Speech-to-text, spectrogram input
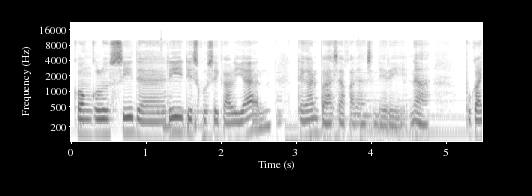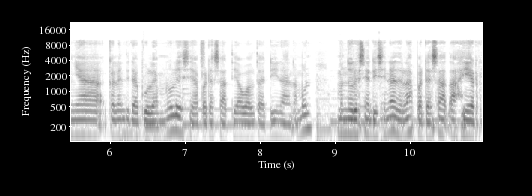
konklusi dari diskusi kalian dengan bahasa kalian sendiri. Nah, bukannya kalian tidak boleh menulis ya pada saat di awal tadi. Nah, namun menulisnya di sini adalah pada saat akhir,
